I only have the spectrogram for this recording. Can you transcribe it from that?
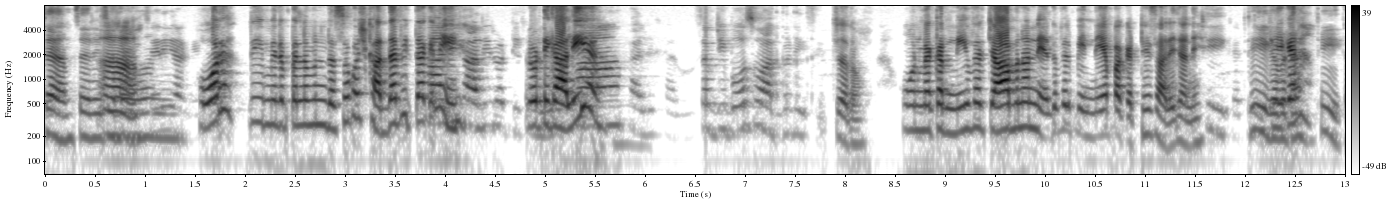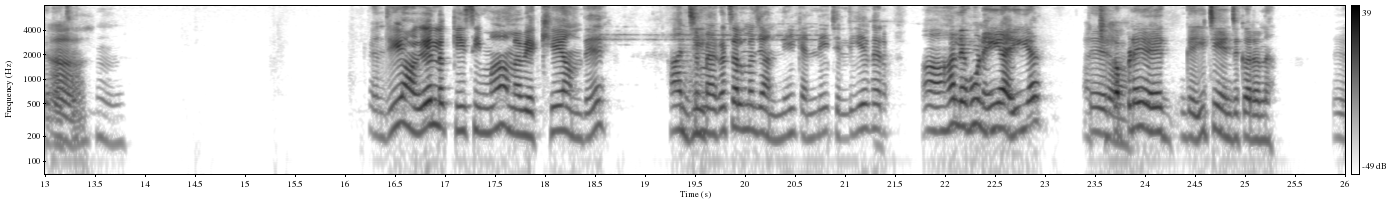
ਟਾਈਮ ਸਿਰ ਹੀ ਹਾਂ। ਚਲੋ। ਹੋਰ ਤੇ ਮੇਰੇ ਪਹਿਲਾਂ ਮੈਨੂੰ ਦੱਸੋ ਕੁਝ ਖਾਦਾ ਪੀਤਾ ਕਿ ਨਹੀਂ? ਖਾ ਲਈ ਰੋਟੀ ਰੋਟੀ ਖਾ ਲਈ ਹੈ? ਹਾਂ ਖਾ ਲਈ ਖਾ ਲਈ ਸਬਜ਼ੀ ਬਹੁਤ ਸਵਾਦ ਬਣੀ ਸੀ। ਚਲੋ ਹੁਣ ਮੈਂ ਕਰਨੀ ਆ, ਫਿਰ ਚਾਹ ਬਣਾਉਣੇ ਤੇ ਫਿਰ ਪੀਨੇ ਆਪਾਂ ਇਕੱਠੇ ਸਾਰੇ ਜਾਣੇ। ਠੀਕ ਹੈ ਠੀਕ ਹੈ। ਠੀਕ ਹੈ ਬੇਟਾ ਠੀਕ ਹੈ ਹਾਂ। ਬੱਚੇ ਹੂੰ। ਭੈਣ ਜੀ ਆ ਗਏ ਲੱਕੀ ਸੀਮਾ ਮੈਂ ਵੇਖੇ ਆਂਦੇ ਤੇ ਹਾਂਜੀ ਮੈਂ ਕਿਹਾ ਚੱਲ ਮੈਂ ਜਾਨੀ ਕਹਿੰਨੀ ਚੱਲੀਏ ਫਿਰ। ਹਾਂ ਹਲੇ ਹੁਣੇ ਹੀ ਆਈ ਆ ਤੇ ਅੱਛਾ। ਕੱਪੜੇ ਗਈ ਚੇਂਜ ਕਰਨ। ਤੇ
